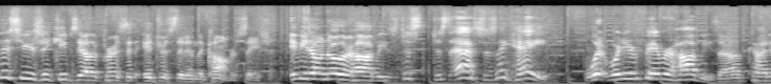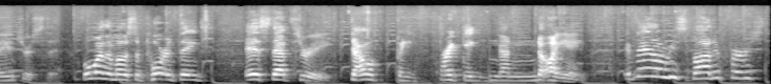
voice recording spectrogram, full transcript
This usually keeps the other person interested in the conversation. If you don't know their hobbies, just just ask, just like, hey, what, what are your favorite hobbies? I'm kind of interested. But one of the most important things is step three. Don't be freaking annoying. If they don't respond at first,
